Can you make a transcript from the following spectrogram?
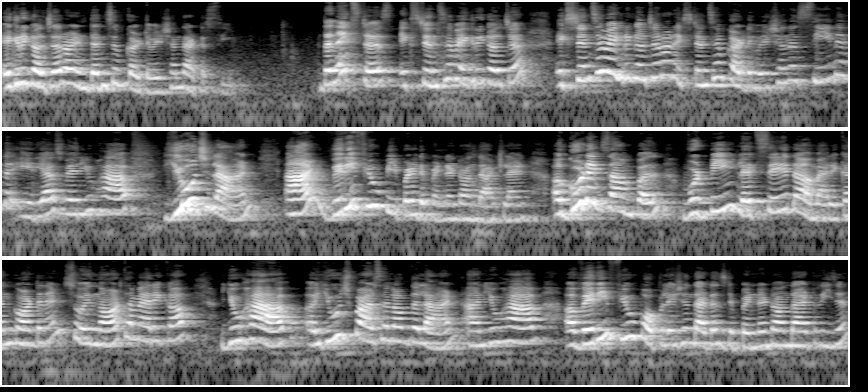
agriculture or intensive cultivation that is seen. The next is extensive agriculture. Extensive agriculture or extensive cultivation is seen in the areas where you have huge land and very few people dependent on that land. A good example would be let's say the American continent. So in North America you have a huge parcel of the land and you have a very few population that is dependent on that region.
